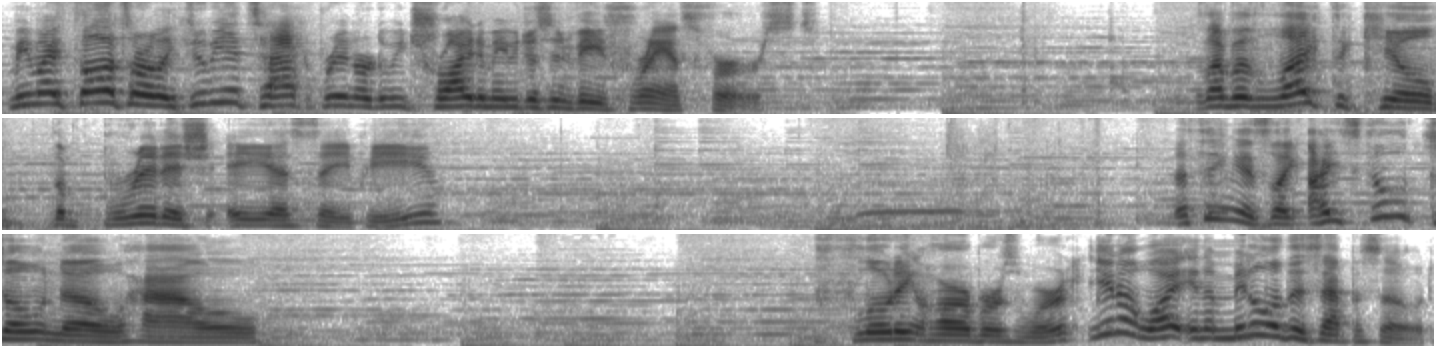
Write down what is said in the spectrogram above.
I mean, my thoughts are, like, do we attack Britain or do we try to maybe just invade France first? Because I would like to kill the British ASAP. The thing is, like, I still don't know how floating harbors work. You know what? In the middle of this episode,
